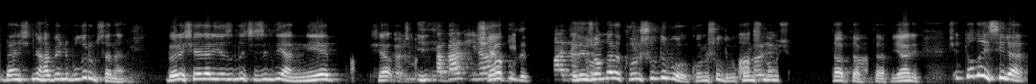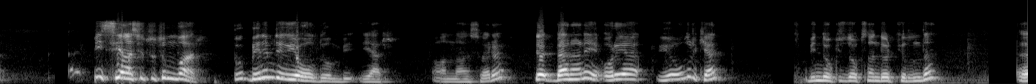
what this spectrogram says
ben şimdi haberini bulurum sana. Böyle şeyler yazıldı çizildi yani. Niye şey, yap, ya ben şey yapıldı. Televizyonlarda konuşuldu bu. Konuşuldu bu. Konuşulmamış. Tabii tabii tabii. Yani şimdi dolayısıyla bir siyasi tutum var. Bu benim de üye olduğum bir yer ondan sonra. Ben hani oraya üye olurken 1994 yılında e,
